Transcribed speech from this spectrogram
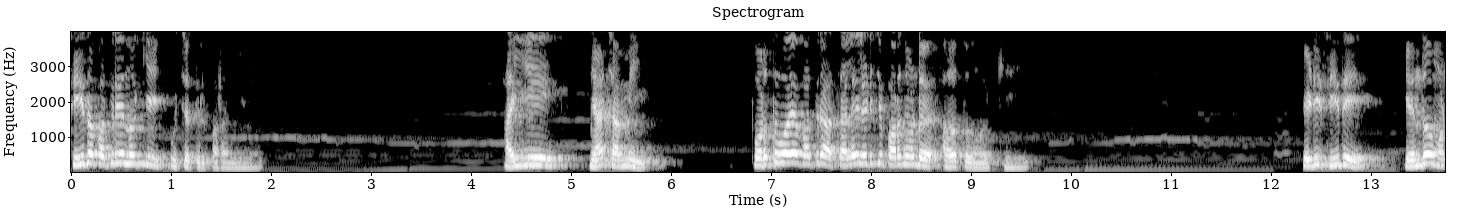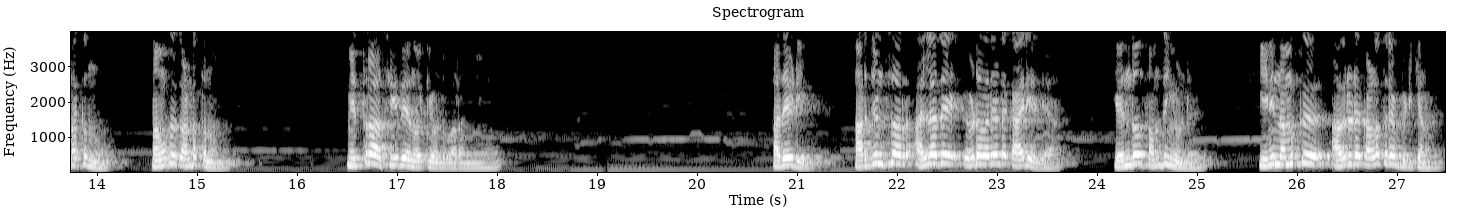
സീത ഭദ്രയെ നോക്കി ഉച്ചത്തിൽ പറഞ്ഞു. അയ്യേ ഞാൻ ചമ്മി. പുറത്തുപോയ ഭദ്ര തലയിലടിച്ച് പറഞ്ഞുകൊണ്ട് അകത്ത് നോക്കി. എടി സീതേ എന്തോ മണക്കുന്നു. നമുക്ക് കണ്ടെത്തണം. മിത്ര സീതയെ നോക്കിക്കൊണ്ട് പറഞ്ഞു. അതേടി അർജുൻ സാർ അല്ലാതെ ഇവിടെ വരേണ്ട കാര്യമില്ല. എന്തോ സംതിങ് ഉണ്ട്. ഇനി നമുക്ക് അവരുടെ കള്ളത്തരം പിടിക്കണം.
